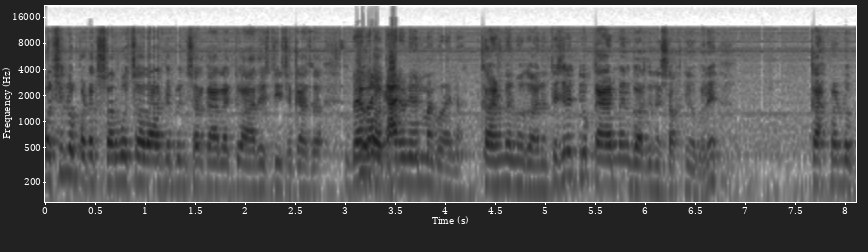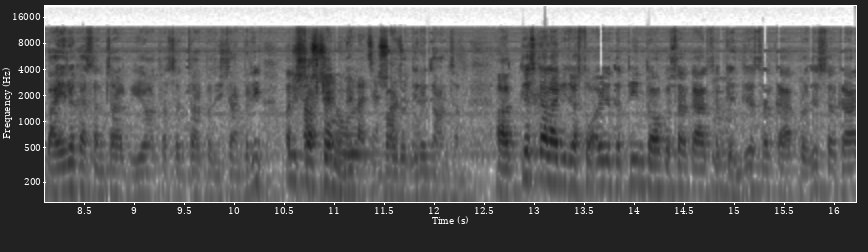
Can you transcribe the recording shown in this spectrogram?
पछिल्लो पटक सर्वोच्च अदालतले पनि सरकारलाई त्यो आदेश दिइसकेका छ। कार्यान्वयनमा गएन। कार्यान्वयनमा गएन। त्यसैले त्यो कार्यान्वयन गरिदिन सक्ने हो भने काठमाडौँ बाहिरका सञ्चार गृह अथवा सञ्चार प्रतिष्ठान पनि अलिक सस्टेन हुने बाटोतिर जान्छन्। त्यसका लागि जस्तो अहिले त तिन तहको सरकार छ केन्द्रीय सरकार प्रदेश सरकार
